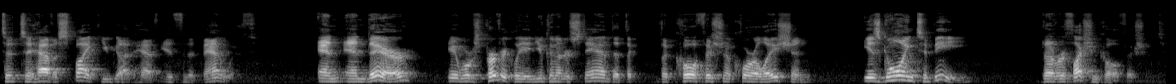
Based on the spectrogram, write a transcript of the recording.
to to have a spike, you got to have infinite bandwidth, and and there it works perfectly, and you can understand that the the coefficient of correlation is going to be the reflection coefficient.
